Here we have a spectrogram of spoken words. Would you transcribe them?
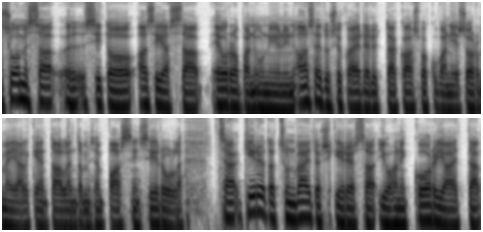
Suomessa sitoo asiassa Euroopan unionin asetus, joka edellyttää kasvakuvan ja sormenjälkeen tallentamisen passin sirulle. Sä kirjoitat sun väitöskirjassa kirjassa Juhani korjaa, että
